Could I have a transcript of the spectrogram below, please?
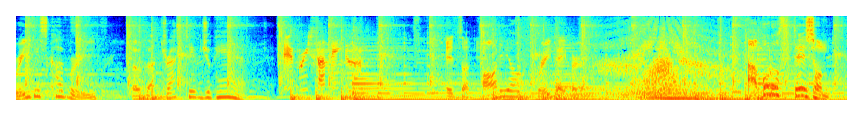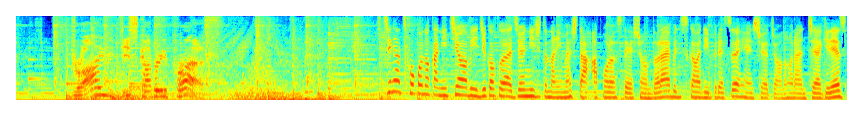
rediscovery of attractive Japan. every Sunday noon. It's an audio free paper. Apollo Station Drive Discovery Press. 7月9日日曜日時刻は12時となりました。アポロステーションドライブディスカバリープレス編集長のホラン千秋です。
